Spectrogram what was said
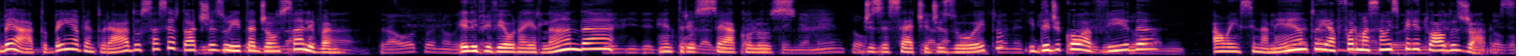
beato, bem-aventurado o sacerdote jesuíta John Sullivan, Ele viveu na Irlanda entre os séculos 17 e 18 e dedicou a vida ao ensinamento e à formação espiritual dos jovens.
